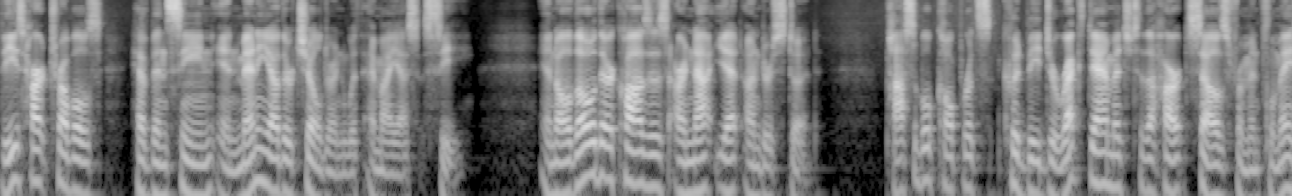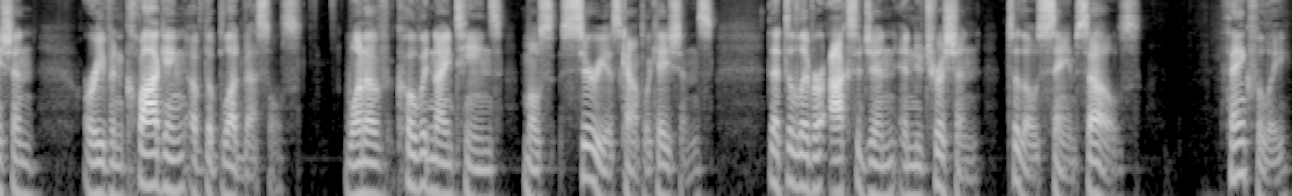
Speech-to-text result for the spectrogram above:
These heart troubles have been seen in many other children with MISC, and although their causes are not yet understood, Possible culprits could be direct damage to the heart cells from inflammation or even clogging of the blood vessels, one of COVID 19's most serious complications that deliver oxygen and nutrition to those same cells. Thankfully,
